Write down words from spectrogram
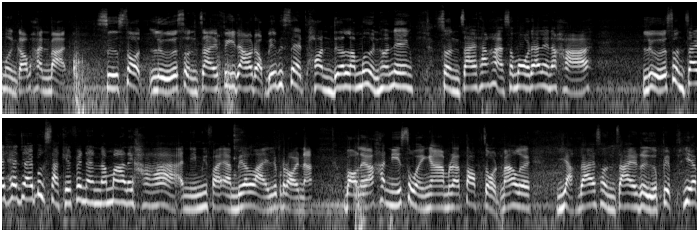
599,000 บาท ซื้อสดหรือสนใจฟรีดาวดอกเบี้ยพิเศษผ่อนเดือนละหมื่นเท่านั้นเอง สนใจทักหาสโมได้เลยนะคะ หรือสนใจเทสย้ปรึกษาเคสไฟแนนซ์นะมาเลยค่ะ อันนี้มีไฟแอมเบียไลท์เรียบร้อยนะ บอกเลยว่าคันนี้สวยงามและตอบโจทย์มากเลย อยากได้สนใจหรือเปรียบเทียบ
